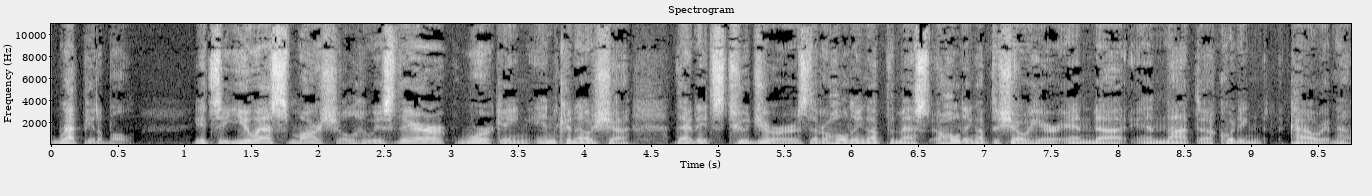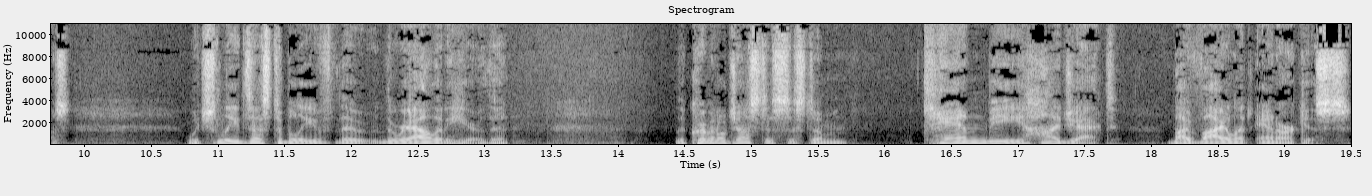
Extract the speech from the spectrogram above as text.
reputable. It's a U.S. Marshal who is there working in Kenosha. That it's two jurors that are holding up the mess, holding up the show here, and uh, and not acquitting Kyle Rittenhouse, which leads us to believe the the reality here that the criminal justice system can be hijacked by violent anarchists.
